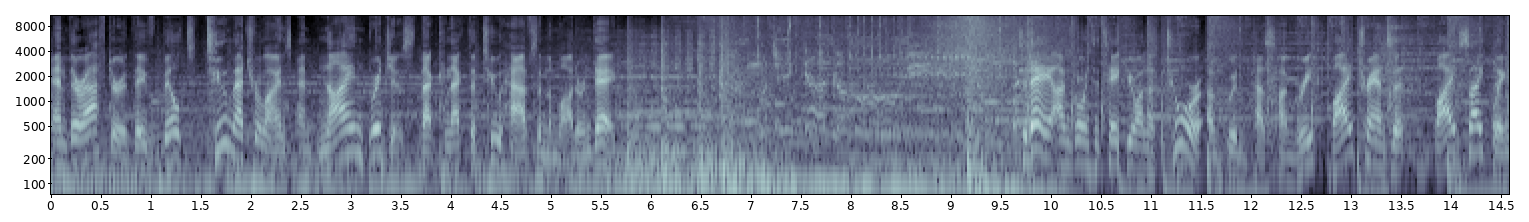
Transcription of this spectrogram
And thereafter, they've built two metro lines and nine bridges that connect the two halves in the modern day. Today, I'm going to take you on a tour of Budapest, Hungary by transit, by cycling,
